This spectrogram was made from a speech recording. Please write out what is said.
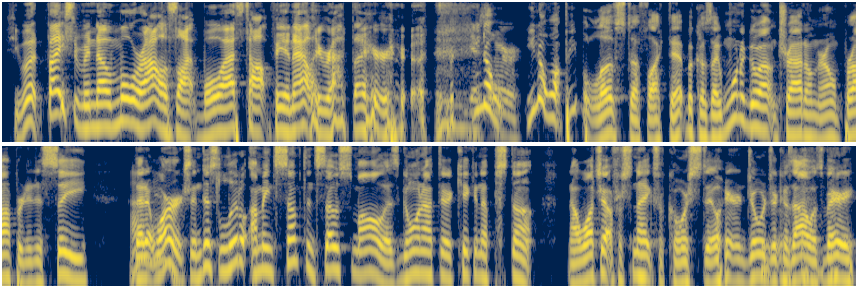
She wasn't facing me no more. I was like, boy, that's top pin alley right there. Yes, you know, sir. you know what? People love stuff like that because they want to go out and try it on their own property to see oh, that it works. And just little, I mean, something so small as going out there kicking up a stump. Now, watch out for snakes, of course, still here in Georgia because I was very,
